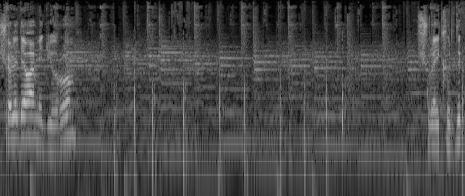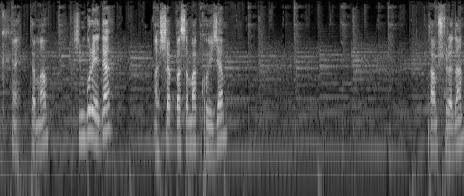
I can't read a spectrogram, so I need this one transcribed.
Şöyle devam ediyorum. Şurayı kırdık. Heh, tamam. Şimdi buraya da ahşap basamak koyacağım. Tam şuradan.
